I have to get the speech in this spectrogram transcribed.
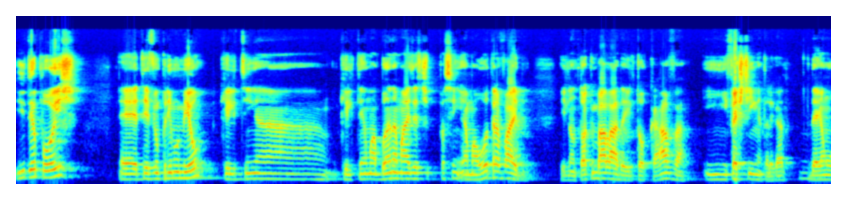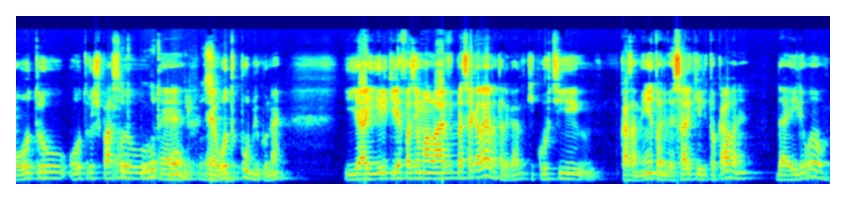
E depois é, teve um primo meu que ele tinha. que ele tem uma banda, mas é tipo assim, é uma outra vibe. Ele não toca em balada, ele tocava em festinha, tá ligado? Daí é um outro, outro espaço. Outro- outro é, público, assim. É, outro público, né? E aí ele queria fazer uma live pra essa galera, tá ligado? Que curte o casamento, o aniversário que ele tocava, né? Daí ele, ô,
